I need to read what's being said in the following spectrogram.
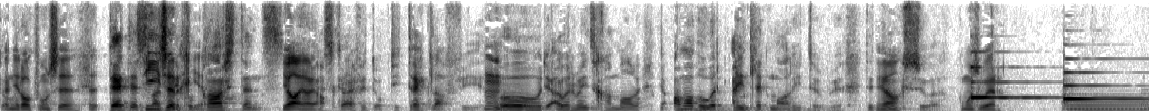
Kan jy dalk vir ons 'n Dit is teaser gee? Nico Karstens. Ja, ja, ja. Skryf dit op die trekklavier. Hmm. O, oh, die ouer mense gaan mal. Ja, almal behoort eintlik Mali te hoor. Dit Ja. klink so. Kom ons hoor. Wel,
